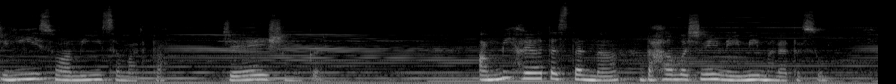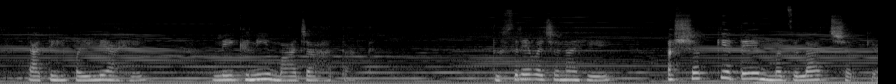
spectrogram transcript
श्री स्वामी समर्थ. जय शंकर. आम्ही हळत असताना दहा वचने नेहमी म्हणत असू. त्यातील पहिले आहे लेखनी माझ्या हातात. दुसरे वचन आहे अशक्य ते मजलात शक्य.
